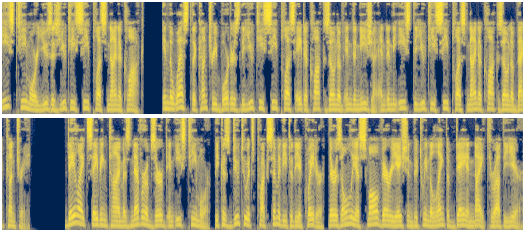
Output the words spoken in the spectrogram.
East Timor uses UTC plus 9 o'clock. In the west the country borders the UTC plus 8 o'clock zone of Indonesia and in the east the UTC plus 9 o'clock zone of that country. Daylight saving time is never observed in East Timor, because due to its proximity to the equator, there is only a small variation between the length of day and night throughout the year.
